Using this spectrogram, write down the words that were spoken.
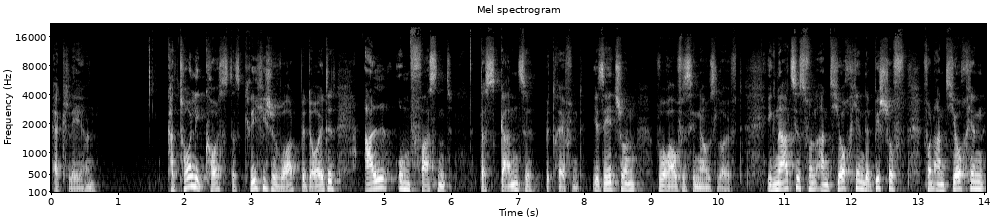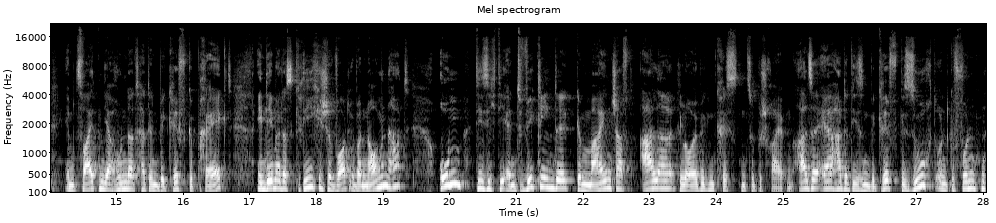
erklären. Katholikos, das griechische Wort, bedeutet allumfassend, das Ganze betreffend. Ihr seht schon, worauf es hinausläuft. Ignatius von Antiochien, der Bischof von Antiochien im zweiten Jahrhundert, hat den Begriff geprägt, indem er das griechische Wort übernommen hat, um die sich die entwickelnde Gemeinschaft aller gläubigen Christen zu beschreiben. Also er hatte diesen Begriff gesucht und gefunden,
